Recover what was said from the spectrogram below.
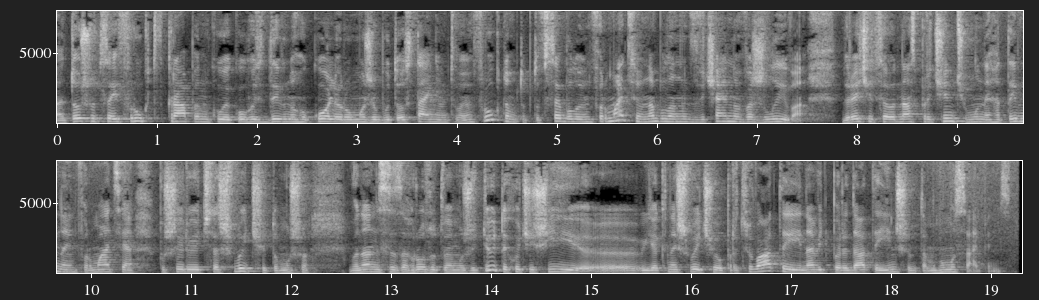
Е, то, що цей фрукт в крапинку якогось дивного кольору може бути останнім твоїм фруктом, тобто все було інформацією, вона була надзвичайно важлива. До речі, це одна з причин, чому негативна інформація поширюється швидше, тому що вона несе загрозу твоєму життю, і ти хочеш її якнайшвидше опрацювати і навіть передати іншим там Homo.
